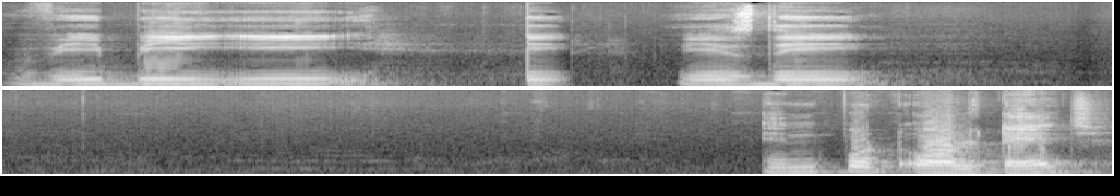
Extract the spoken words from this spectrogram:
VBE is the input voltage.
